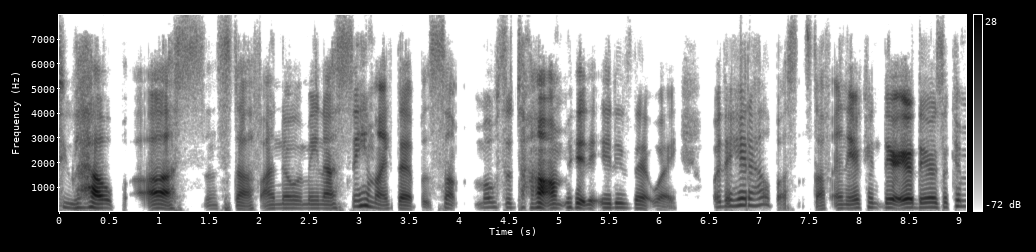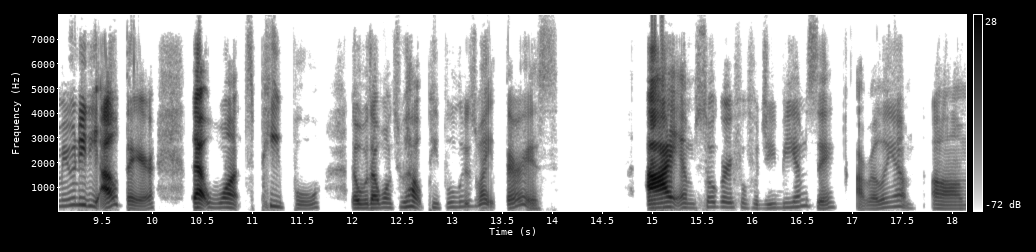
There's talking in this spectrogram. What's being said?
to help us and stuff. I know it may not seem like that, but some most of the time it, it is that way. But they're here to help us and stuff. And there can there there's a community out there that wants people that that want to help people lose weight. There is. I am so grateful for GBMC. I really am. Um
